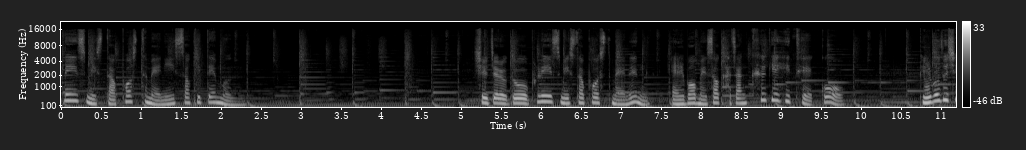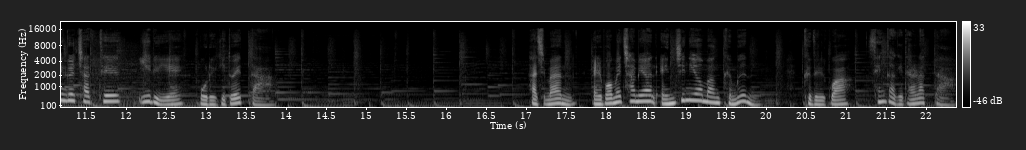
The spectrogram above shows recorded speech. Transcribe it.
Please Mr. Postman이 있었기 때문. 실제로도 Please Mr. Postman은 앨범에서 가장 크게 히트했고 빌보드 싱글 차트 1위에 오르기도 했다. 하지만 앨범에 참여한 엔지니어만큼은 그들과 생각이 달랐다.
